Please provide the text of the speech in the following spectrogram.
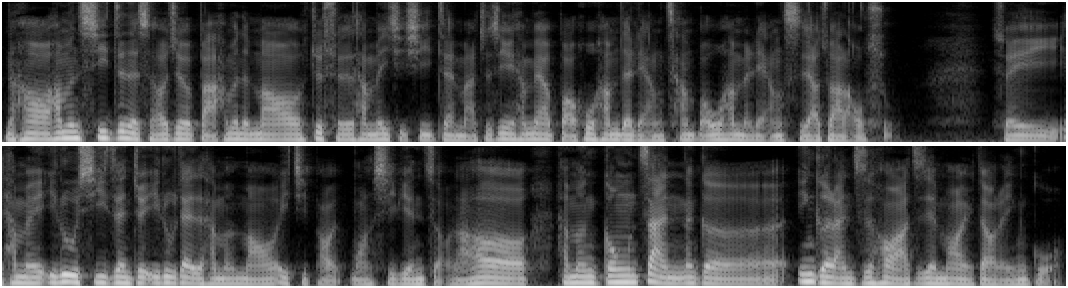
然后他们西征的时候就把他们的猫就随着他们一起西征嘛，就是因为他们要保护他们的粮仓，保护他们的粮食，要抓老鼠，所以他们一路西征就一路带着他们猫一起跑往西边走，然后他们攻占那个英格兰之后啊，这些猫也到了英国。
